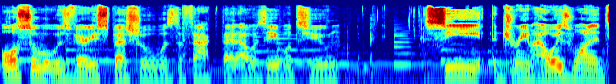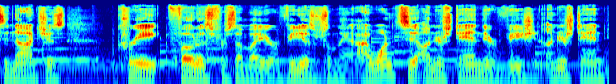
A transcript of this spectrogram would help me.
also what was very special was the fact that I was able to see a dream. I always wanted to not just create photos for somebody or videos or something. I wanted to understand their vision, understand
